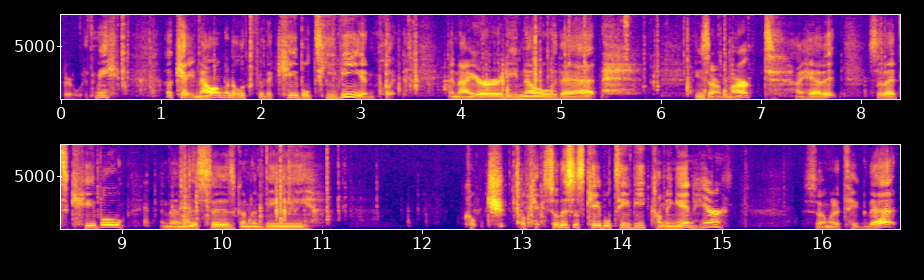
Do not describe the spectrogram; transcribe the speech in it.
Bear with me. Okay, now I'm going to look for the cable TV input. And I already know that these are marked. I have it. So that's cable. And then this is going to be coach. Okay, so this is cable TV coming in here. So I'm going to take that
